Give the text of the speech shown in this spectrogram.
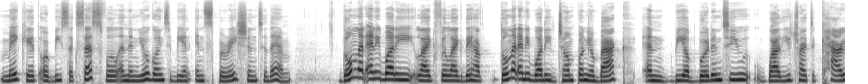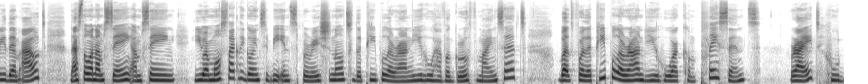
make it or be successful, and then you're going to be an inspiration to them don't let anybody like feel like they have don't let anybody jump on your back and be a burden to you while you try to carry them out. That's not what I'm saying. I'm saying you are most likely going to be inspirational to the people around you who have a growth mindset. But for the people around you who are complacent, right? Who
